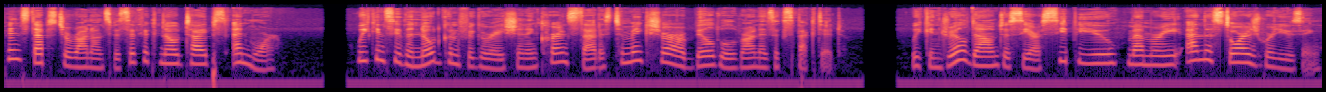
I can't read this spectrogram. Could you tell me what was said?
pin steps to run on specific node types, and more. We can see the node configuration and current status to make sure our build will run as expected. We can drill down to see our CPU, memory, and the storage we're using.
